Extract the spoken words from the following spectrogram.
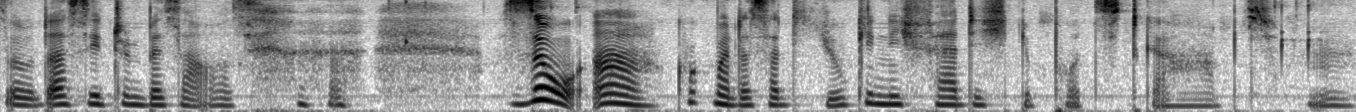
So, das sieht schon besser aus. so, ah, guck mal, das hat Yuki nicht fertig geputzt gehabt. Hm.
